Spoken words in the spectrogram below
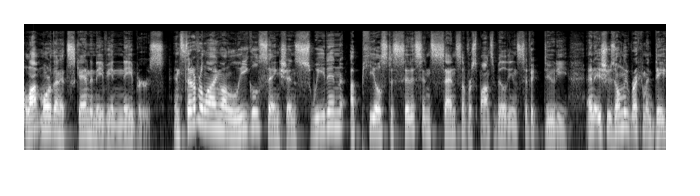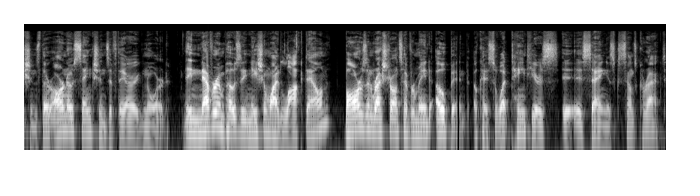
a lot more than its Scandinavian neighbors. Instead of relying on legal sanctions, Sweden appeals to citizens' sense of responsibility and civic duty and issues only recommendations. There are no sanctions if they are ignored. They never imposed a nationwide lockdown. Bars and restaurants have remained open. Okay, so what Taint here is, is saying is sounds correct.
